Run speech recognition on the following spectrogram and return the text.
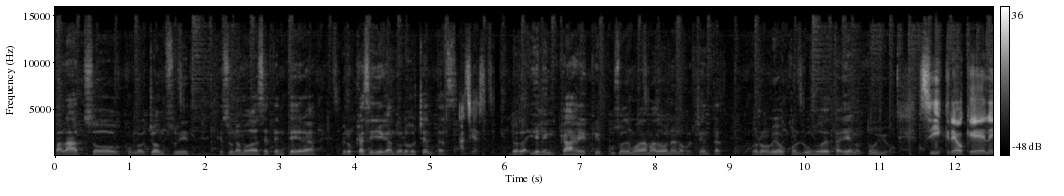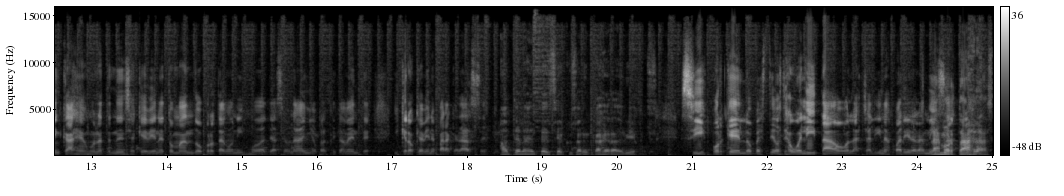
palazzo, como los jumpsuit, que es una moda setentera, pero casi llegando a los ochentas, Así es. ¿verdad? Y el encaje que puso de moda Madonna en los ochentas, lo veo con lujo de detalles en lo tuyo. Sí, creo que el encaje es una tendencia que viene tomando protagonismo desde hace un año prácticamente y creo que viene para quedarse. Antes la gente decía que usar encaje era de viejos. Sí, porque los vestidos de abuelita o las chalinas para ir a la misa. Las mortajas.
